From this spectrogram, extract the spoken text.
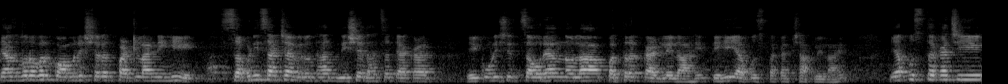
त्याचबरोबर काँग्रेस शरद पाटलांनीही सबणीसाच्या विरोधात निषेधाचं त्या काळात एकोणीसशे चौऱ्याण्णवला पत्रक काढलेलं आहे तेही या पुस्तकात छापलेलं आहे. या पुस्तकाची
